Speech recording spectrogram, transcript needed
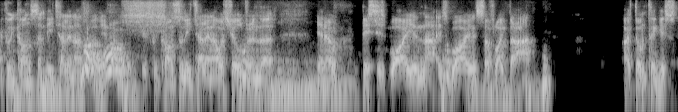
if we're constantly telling us, you know, if we're constantly telling our children that, you know, this is why and that is why and stuff like that, I don't think it's,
